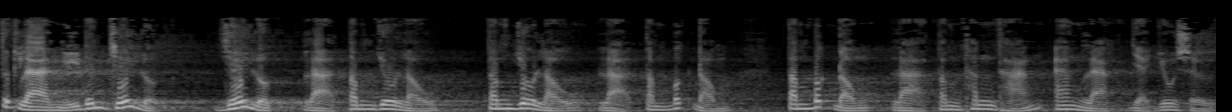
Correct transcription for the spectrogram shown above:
Tức là nghĩ đến giới luật. Giới luật là tâm vô lậu Tâm vô lậu là tâm bất động. Tâm bất động là tâm thanh thản, an lạc và vô sự.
